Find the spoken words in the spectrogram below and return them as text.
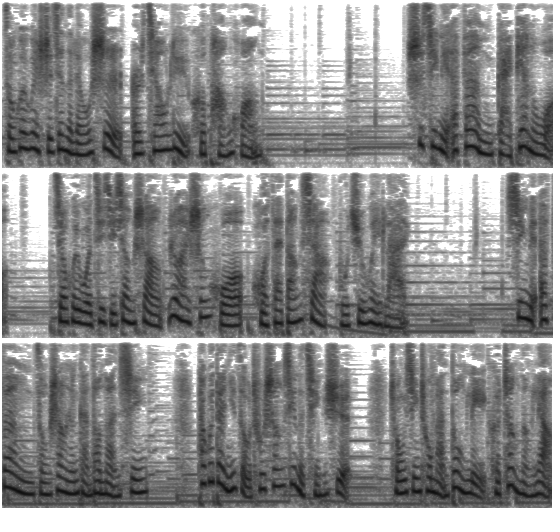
总会为时间的流逝而焦虑和彷徨。是心理 FM 改变了我，教会我积极向上、热爱生活、活在当下、不惧未来。心理 FM 总让人感到暖心，它会带你走出伤心的情绪，重新充满动力和正能量，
